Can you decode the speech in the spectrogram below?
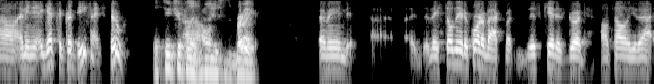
Uh I mean against a good defense too. The future for the uh, Giants is bright. I mean, they still need a quarterback, but this kid is good. I'll tell you that.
